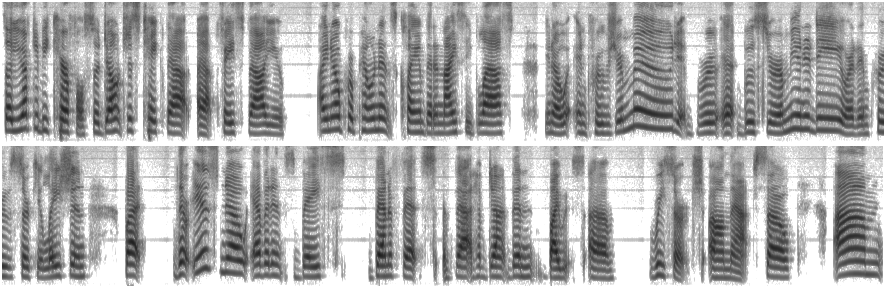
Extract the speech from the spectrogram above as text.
So you have to be careful. So don't just take that at face value. I know proponents claim that an icy blast you know improves your mood it, it boosts your immunity or it improves circulation but there is no evidence-based benefits that have done been by uh, research on that. So um,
